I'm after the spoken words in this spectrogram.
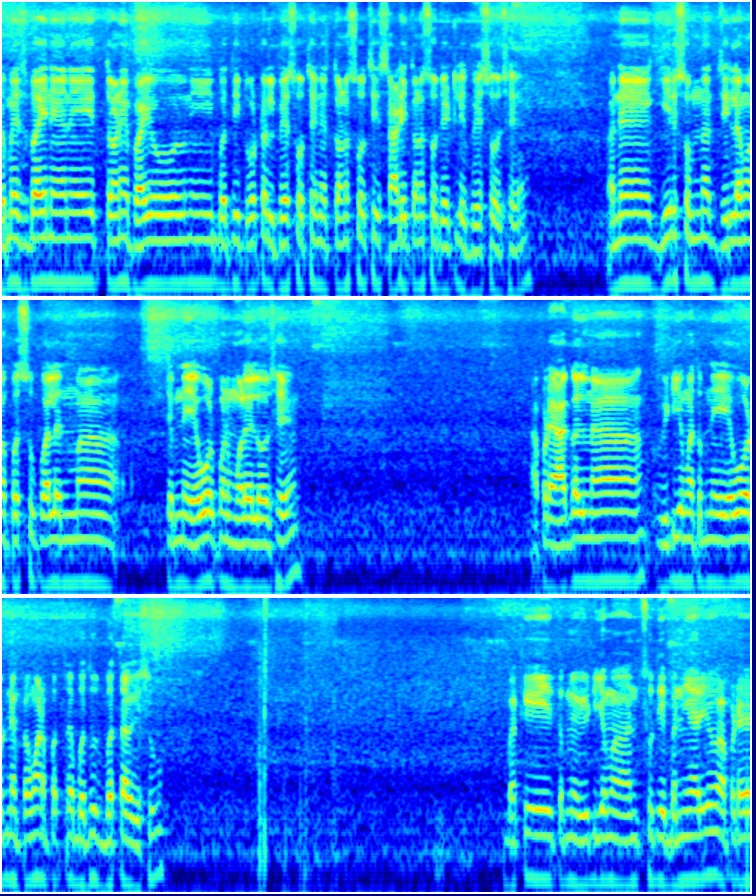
રમેશભાઈને અને એ ત્રણેય ભાઈઓની બધી ટોટલ ભેંસો થઈને ત્રણસોથી સાડી ત્રણસો જેટલી ભેંસો છે. અને ગીર સોમનાથ જિલ્લામાં પશુપાલનમાં તેમને એવોર્ડ પણ મળેલો છે. આપણે આગળના વિડીયોમાં તમને એવોર્ડને પ્રમાણપત્ર બધું જ બતાવીશું. બાકી તમે વિડીયોમાં અંત સુધી બન્યા રહ્યો. આપણે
